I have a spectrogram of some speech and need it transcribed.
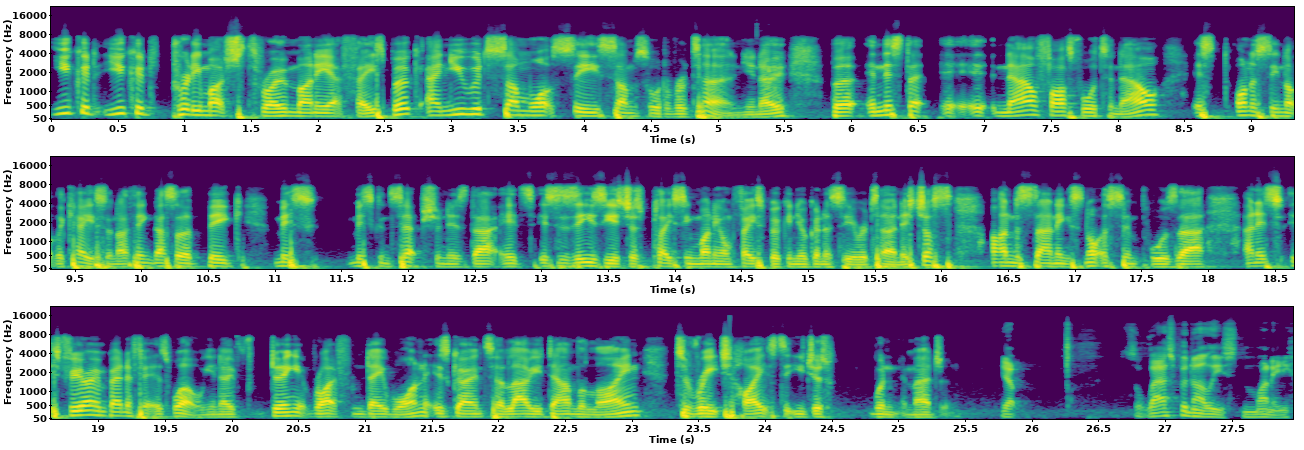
you could you could pretty much throw money at Facebook and you would somewhat see some sort of return, you know. But in this that now, fast forward to now, it's honestly not the case, and I think that's a big mis misconception is that it's it's as easy as just placing money on Facebook and you're going to see a return. It's just understanding it's not as simple as that, and it's it's for your own benefit as well. You know, doing it right from day one is going to allow you down the line to reach heights that you just wouldn't imagine. Yep. So last but not least, money.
